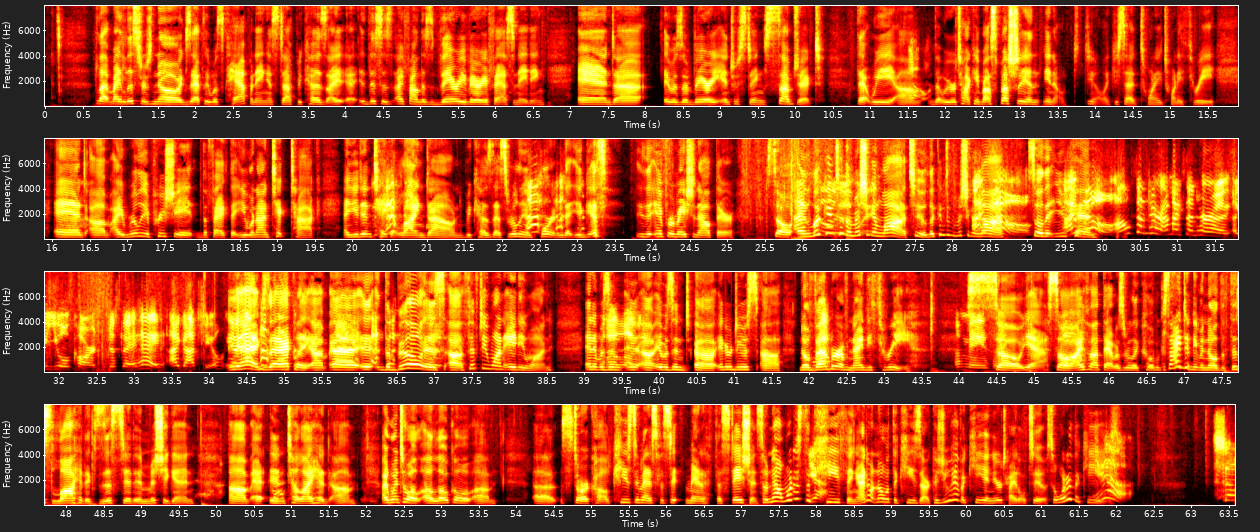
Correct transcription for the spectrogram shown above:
let my listeners know exactly what's happening and stuff because i I- this is i found this very very fascinating and uh it was a very interesting subject that we um Oh. that we were talking about especially in you know you know like you said 2023 and um i really appreciate the fact that you went on tiktok and you didn't take it lying down because that's really important that you get the information out there so and look into the michigan law too look into the michigan I law will. so that you can. I will. I'll send her. I might send her a, a Yule card and just say, "Hey, I got you." you yeah know? exactly um uh it, the bill is uh 5181 and it was in it. uh, it was in uh introduced uh november of 93 Amazing. so yeah so i thought that was really cool because i didn't even know that this law had existed in michigan um at, until i had um i went to a, a local um uh, store called Keys to Manifesta- Manifestation. So now, what is the Yeah. key thing? I don't know what the keys are because you have a key in your title too. So what are the keys? yeah. So,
